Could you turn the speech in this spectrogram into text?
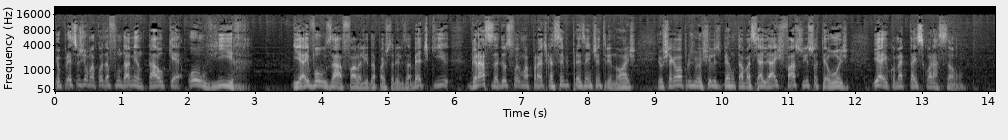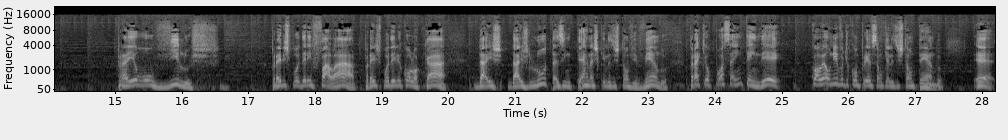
eu preciso de uma coisa fundamental que é ouvir. E aí vou usar a fala ali da pastora Elizabeth, que graças a Deus foi uma prática sempre presente entre nós. Eu chegava para os meus filhos e perguntava assim, aliás, faço isso até hoje. E aí, como é que está esse coração? Para eu ouvi-los, para eles poderem falar, para eles poderem colocar das, das lutas internas que eles estão vivendo, para que eu possa entender qual é o nível de compreensão que eles estão tendo é,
